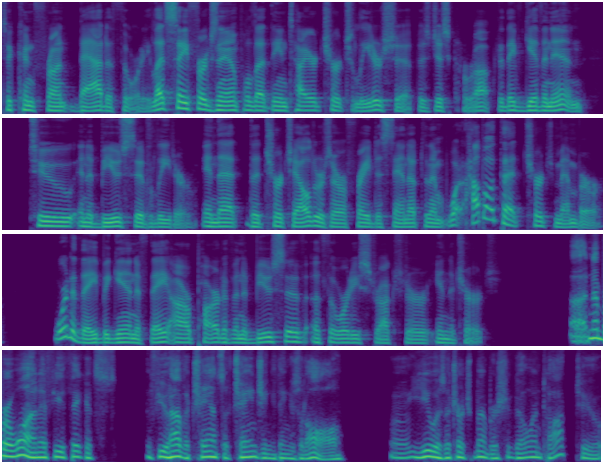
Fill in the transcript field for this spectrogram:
to confront bad authority? Let's say, for example, that the entire church leadership is just corrupt or they've given in to an abusive leader and that the church elders are afraid to stand up to them. What, how about that church member? Where do they begin if they are part of an abusive authority structure in the church? Uh, number one, if you think it's if you have a chance of changing things at all, uh, you as a church member should go and talk to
